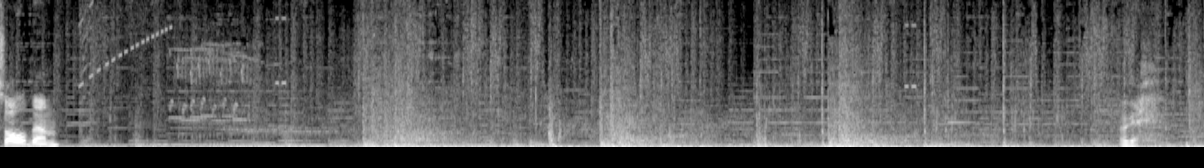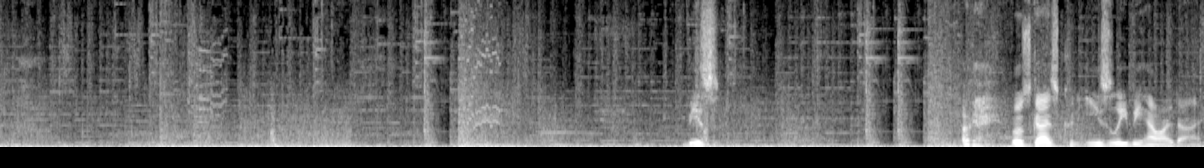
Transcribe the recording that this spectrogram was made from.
That's all of them. Okay. These... Okay, those guys could easily be how I die.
